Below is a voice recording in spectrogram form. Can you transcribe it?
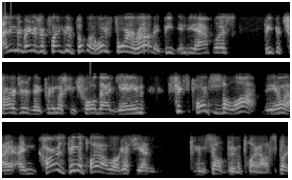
I think the Raiders are playing good football. They won four in a row. They beat Indianapolis, beat the Chargers. and They pretty much controlled that game. Six points is a lot. You know, I, and Carr's been the playoff. Well, I guess he hasn't himself been the playoffs, but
